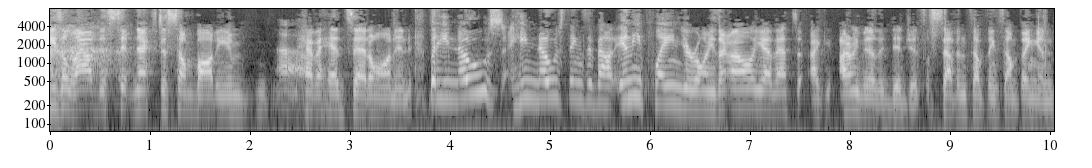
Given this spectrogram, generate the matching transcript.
he's allowed to sit next to somebody and Oh. have a headset on, and but he knows he knows things about any plane you're on. He's like, oh yeah, that's I, I don't even know the digits, a seven something something, and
